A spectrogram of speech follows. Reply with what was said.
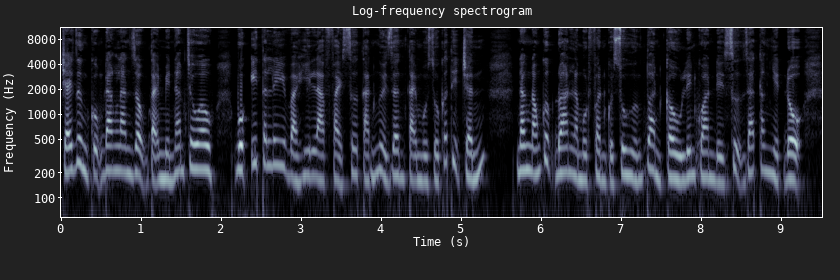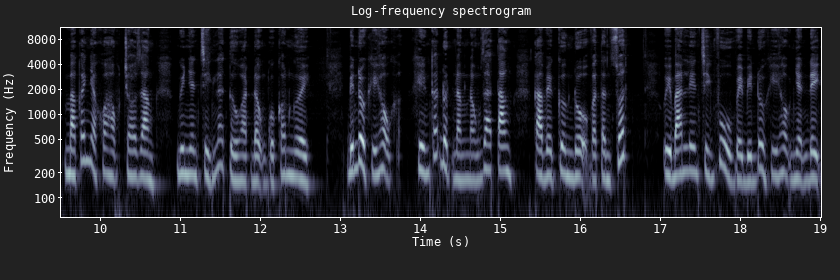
cháy rừng cũng đang lan rộng tại miền Nam châu Âu, buộc Italy và Hy Lạp phải sơ tán người dân tại một số các thị trấn. Nắng nóng cực đoan là một phần của xu hướng toàn cầu liên quan đến sự gia tăng nhiệt độ mà các nhà khoa học cho rằng nguyên nhân chính là từ hoạt động của con người. Biến đổi khí hậu khiến các đợt nắng nóng gia tăng cả về cường độ và tần suất. Ủy ban Liên Chính phủ về biến đổi khí hậu nhận định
